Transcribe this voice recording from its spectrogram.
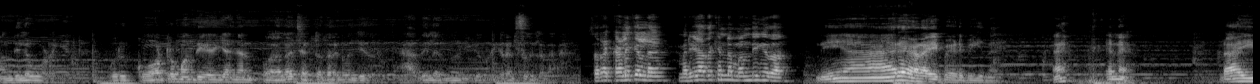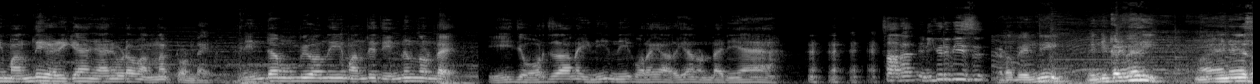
മന്തിയിൽ തുടങ്ങിയിട്ട്. ഒരു ക്വാർട്ടർ മന്തി കഴിക്കാൻ ഞാൻ പല ചെറ്റത്തരങ്ങളും ചെയ്തു അതിലൊന്നും എനിക്ക് റിഗ്രറ്റ്സ് ഇല്ലടാ. സാറേ കളിക്കല്ലേ? മര്യാദയ്ക്ക് മന്തിങ്ങതാ നീ ആരെയാടാ ഈ പേടിപ്പിക്കുന്നത് ഏ? എന്നെ? ഡാ ഈ മന്തി കഴിക്കാൻ ഞാനിവിടെ വന്നിട്ടുണ്ടേ. നിന്റെ മുമ്പിൽ വന്ന് ഈ മന്തി തിന്നുന്നുണ്ടേ. ഈ ജോർജ് സാറിനെ ഇനിയും നീ കുറെ അറിയാനുണ്ട് അനിയാ. സാറേ എനിക്കൊരു പീസ്. എടാ ബെന്നി ബെന്നി കഴിവേറി. മയനേസ്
